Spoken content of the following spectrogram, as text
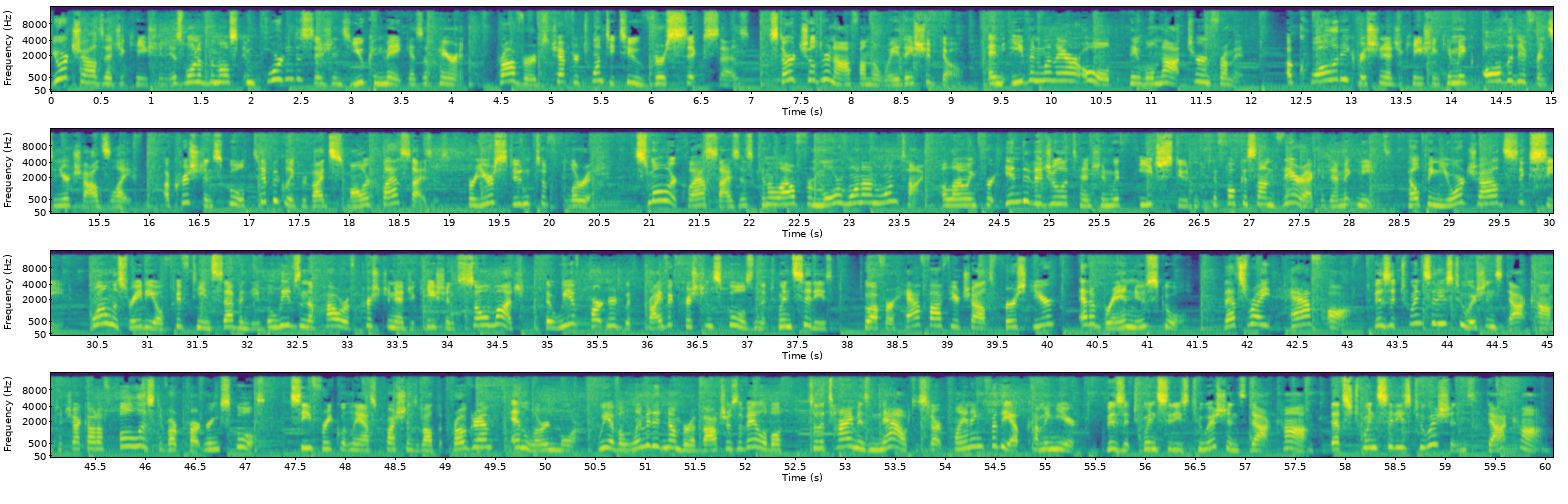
Your child's education is one of the most important decisions you can make as a parent. Proverbs chapter 22 verse 6 says, "Start children off on the way they should go, and even when they are old, they will not turn from it." A quality Christian education can make all the difference in your child's life. A Christian school typically provides smaller class sizes for your student to flourish. Smaller class sizes can allow for more one on one time, allowing for individual attention with each student to focus on their academic needs, helping your child succeed. Wellness Radio 1570 believes in the power of Christian education so much that we have partnered with private Christian schools in the Twin Cities to offer half off your child's first year at a brand new school. That's right, half off. Visit TwinCitiesTuitions.com to check out a full list of our partnering schools, see frequently asked questions about the program, and learn more. We have a limited number of vouchers available, so the time is now to start planning for the upcoming year. Visit TwinCitiesTuitions.com. That's TwinCitiesTuitions.com.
